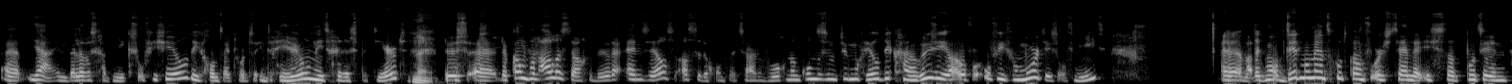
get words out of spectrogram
uh, ja, in Belarus gaat niks officieel. Die grondwet wordt in het geheel niet gerespecteerd. Nee. Dus uh, er kan van alles dan gebeuren. En zelfs als ze de grondwet zouden volgen, dan konden ze natuurlijk nog heel dik gaan ruzien over of hij vermoord is of niet. Uh, wat ik me op dit moment goed kan voorstellen is dat Poetin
